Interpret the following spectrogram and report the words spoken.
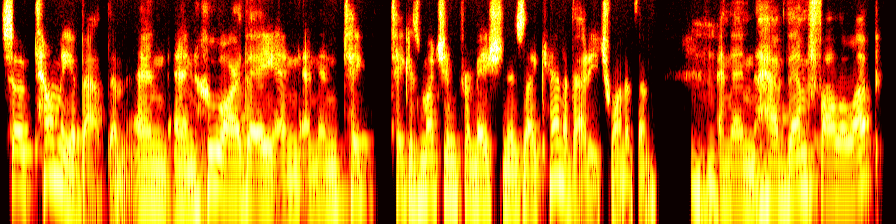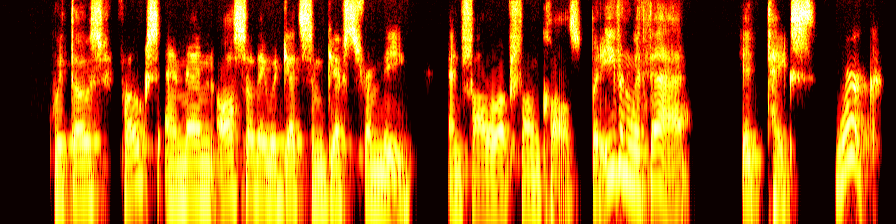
So tell me about them and, and who are they? And, and then take, take as much information as I can about each one of them mm-hmm. and then have them follow up with those folks. And then also they would get some gifts from me and follow up phone calls. But even with that, it takes work.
